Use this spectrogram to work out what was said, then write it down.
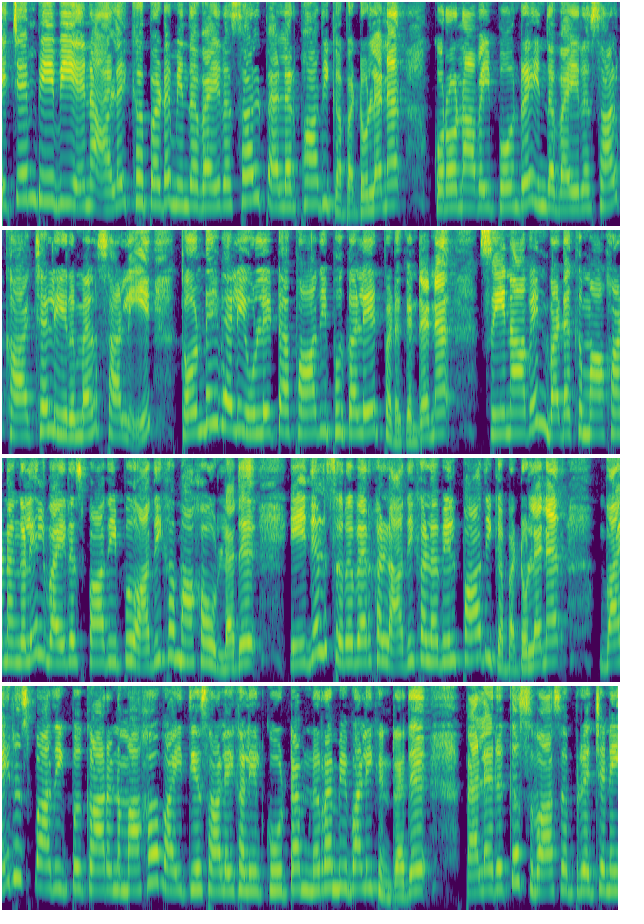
எச்எம்பிவி என அழைக்கப்படும் இந்த வைரஸால் பலர் பாதிக்கப்பட்டுள்ளனர். கொரோனாவை போன்ற இந்த வைரஸால் காய்ச்சல் இருமல் சளி தொண்டை வலி உள்ளிட்ட பாதிப்புகள் ஏற்படுகின்றன. சீனாவின் வடக்கு மாகாணங்களில் வைரஸ் பாதிப்பு அதிகமாக உள்ளது. இதில் சிறுவர்கள் அதிகளவில் பாதிக்கப்பட்டுள்ளனர். வைரஸ் பாதிப்பு காரணமாக வைத்தியசாலைகளில் கூட்டம் நிரம்பி வழிகின்றது. பலருக்கு சுவாச பிரச்சனை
